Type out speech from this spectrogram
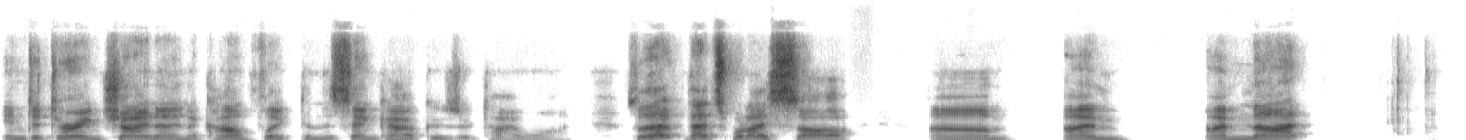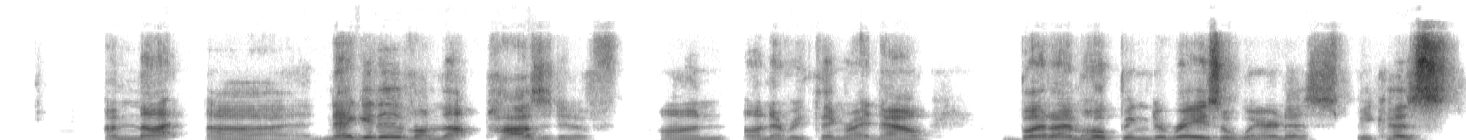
in deterring China in a conflict in the Senkakus or Taiwan. So that that's what I saw. Um, I'm I'm not I'm not uh, negative. I'm not positive on on everything right now, but I'm hoping to raise awareness because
